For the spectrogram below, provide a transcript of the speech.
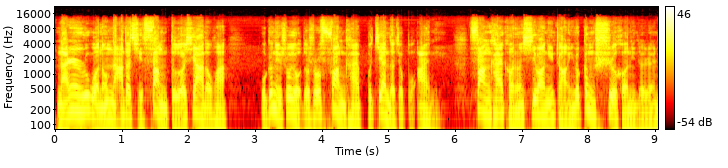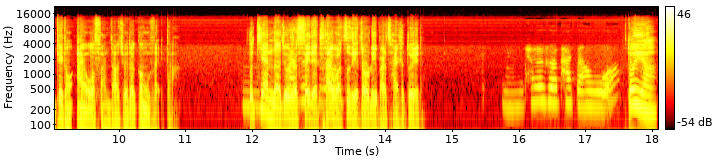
男人如果能拿得起放得下的话，我跟你说，有的时候放开不见得就不爱你，放开可能希望你找一个更适合你的人。这种爱我反倒觉得更伟大，嗯、不见得就是非得揣我自己兜里边才是对的。嗯，他就说怕耽误我。对呀，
